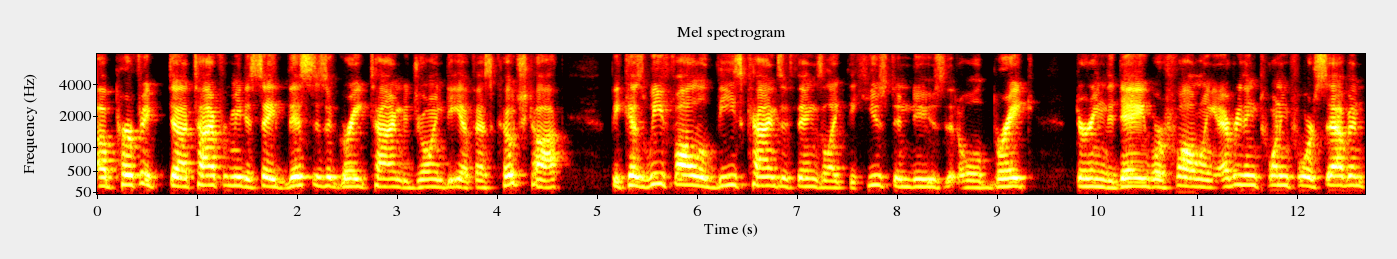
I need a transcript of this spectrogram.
a perfect uh, time for me to say this is a great time to join DFS Coach Talk because we follow these kinds of things like the Houston news that will break during the day. We're following everything 24 7.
